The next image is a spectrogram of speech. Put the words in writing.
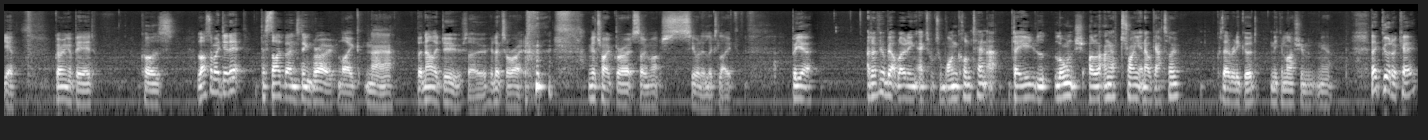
Yeah, growing a beard. Because last time I did it, the sideburns didn't grow. Like, nah. But now they do, so it looks alright. I'm gonna try and grow it so much, see what it looks like. But yeah, I don't think I'll be uploading Xbox One content at day launch. I'm gonna have to try and get an Elgato because they're really good and you can live stream. Yeah, they're good, okay.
